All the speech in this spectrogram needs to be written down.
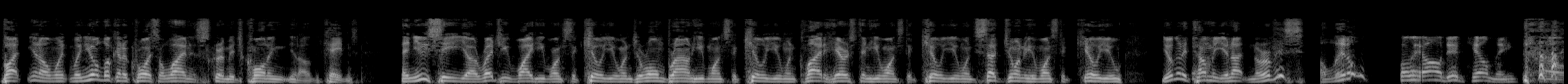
But you know, when when you're looking across the line of scrimmage, calling you know the cadence, and you see uh, Reggie White, he wants to kill you, and Jerome Brown, he wants to kill you, and Clyde Hairston, he wants to kill you, and Seth Joyner, he wants to kill you. You're going to tell me you're not nervous a little? Well, they all did kill me. So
